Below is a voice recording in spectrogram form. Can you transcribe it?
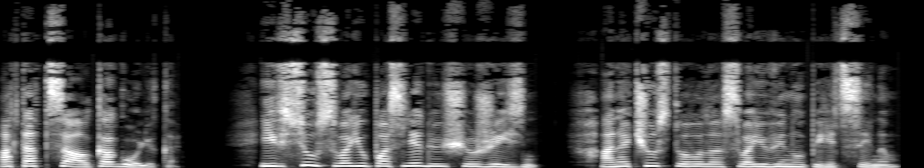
от отца-алкоголика. И всю свою последующую жизнь она чувствовала свою вину перед сыном.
